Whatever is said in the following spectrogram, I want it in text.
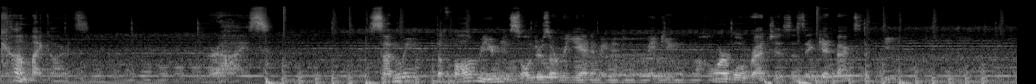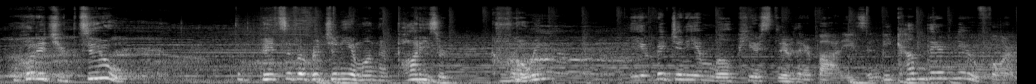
come, my guards. Rise. Suddenly, the fallen reunion soldiers are reanimated, making horrible wrenches as they get back to the feet. What did you do? The bits of originium on their bodies are growing? The Originium will pierce through their bodies and become their new form.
